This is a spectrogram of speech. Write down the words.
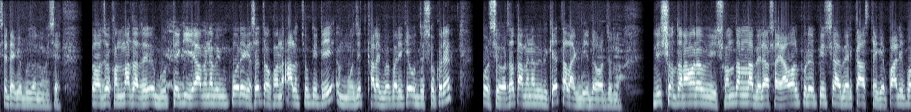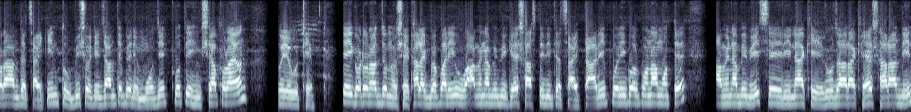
সেটাকে বোঝানো হয়েছে। তো যখন মাজারে ঘুরতে গিয়ে আমেনা বিবি পড়ে গেছে, তখন আলোচকটি মসজিদ খালেক ব্যাপারীকে উদ্দেশ্য করে করছে অর্থাৎ আমেনা বিবিকে তালাক দিয়ে দেওয়ার জন্য। নিঃসন্তান বিবি সন্তান লাভের আশায় আওয়ালপুরের পীর সাহেবের কাছ থেকে পানি পড়া আনতে চায়, কিন্তু বিষয়টি জানতে পেরে মসজিদ প্রতিহিংসা পরায়ণ হয়ে ওঠে। এই ঘটনার জন্য সে খালেক ব্যাপারী ও আমিনা বিবিকে শাস্তি দিতে চায়। তারই পরিকল্পনা মতে আমিনা বিবি সে রিনা খেয়ে রোজা রাখে, সারাদিন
